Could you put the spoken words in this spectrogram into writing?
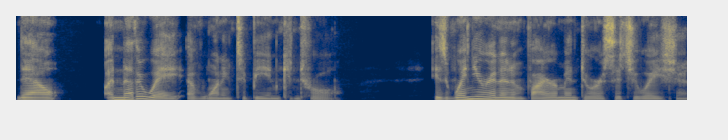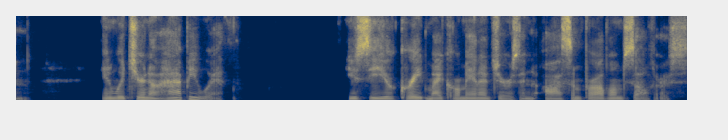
Now, another way of wanting to be in control is when you're in an environment or a situation in which you're not happy with. You see, you're great micromanagers and awesome problem solvers.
